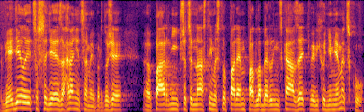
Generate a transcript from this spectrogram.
věděli, co se děje za hranicemi, protože e, pár dní před 17. listopadem padla berlínská zeď ve východním Německu.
